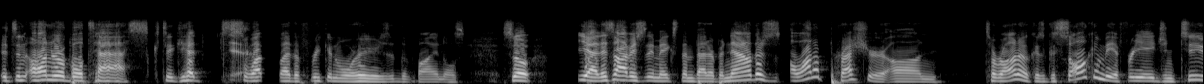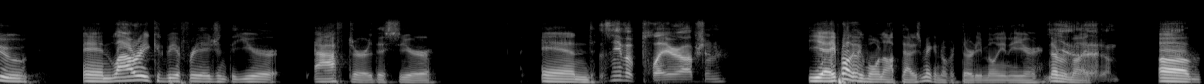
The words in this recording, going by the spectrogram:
It's an honorable task to get Yeah. swept by the freaking Warriors in the finals. So, yeah, this obviously makes them better. But now there's a lot of pressure on Toronto because Gasol can be a free agent too, and Lowry could be a free agent the year after this year. And Doesn't he have a player option? yeah, he probably won't opt out. He's making over 30 million a year. Never Yeah, mind. Um,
